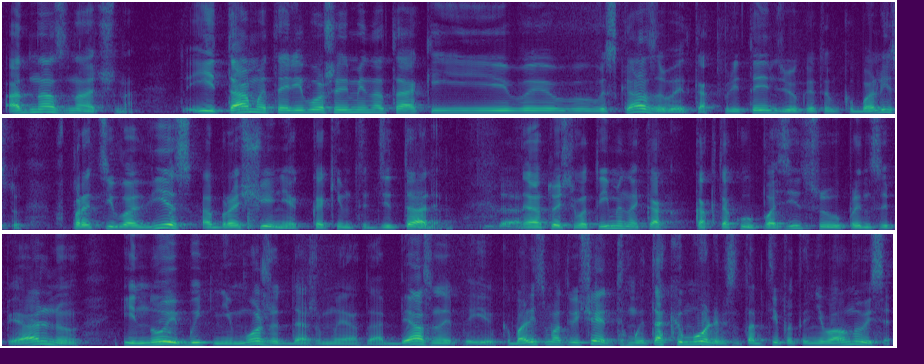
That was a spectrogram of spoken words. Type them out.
Однозначно. И там это Ревоша именно так и вы- вы- высказывает, как претензию к этому каббалисту, в противовес обращения к каким-то деталям. Да. Э, То есть вот именно как, как такую позицию принципиальную, иной быть не может даже, мы это обязаны, и каббалист ему отвечает, да мы так и молимся, там типа ты не волнуйся.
